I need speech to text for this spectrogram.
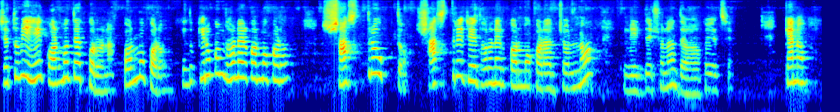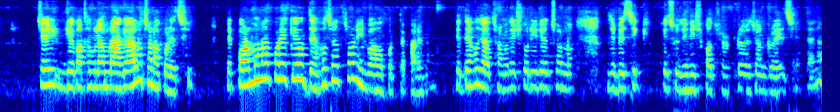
যে তুমি কর্মত্যাগ করো না, কর্ম করো। কিন্তু কীরকম ধরনের কর্ম করো? শাস্ত্রোক্ত, শাস্ত্রে যে ধরনের কর্ম করার জন্য নির্দেশনা দেওয়া হয়েছে। কেন? যে যে কথাগুলো আমরা আগে আলোচনা করেছি, যে কর্ম না করে কেউ দেহযাত্রা নির্বাহ করতে পারে না। যে দেহযাত্রা আমাদের শরীরের জন্য যে বেসিক কিছু জিনিসপত্রের প্রয়োজন রয়েছে, তাই না?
